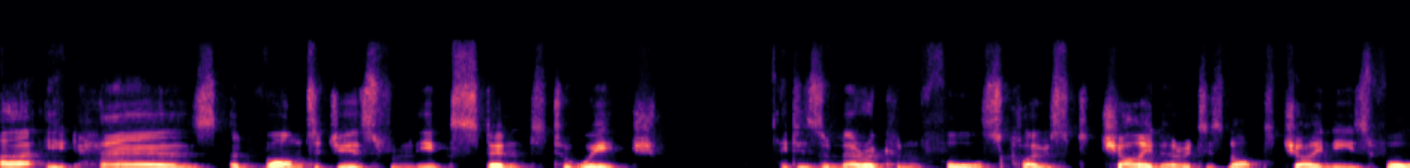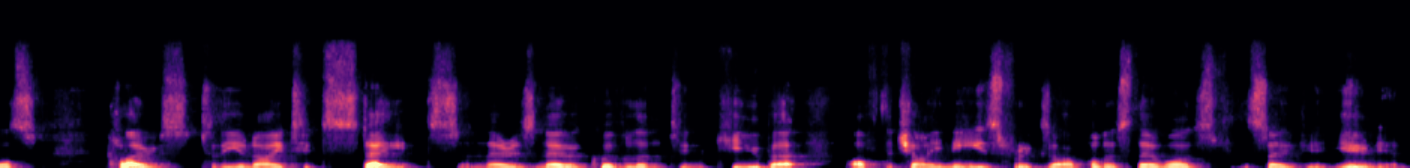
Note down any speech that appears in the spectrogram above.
uh, it has advantages from the extent to which it is American force close to China. It is not Chinese force close to the United States, and there is no equivalent in Cuba of the Chinese, for example, as there was for the Soviet Union.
